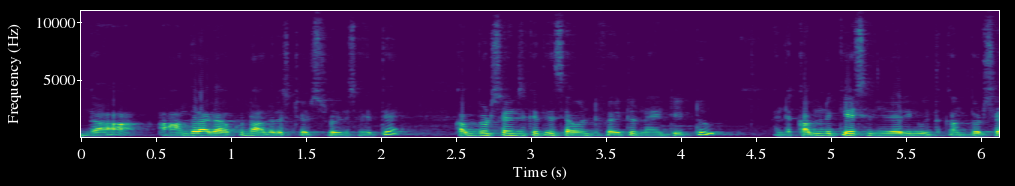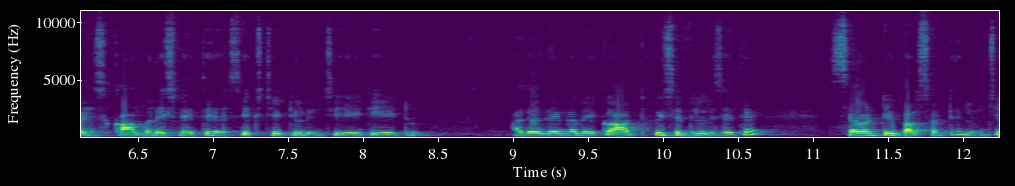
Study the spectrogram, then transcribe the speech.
ఇంకా ఆంధ్ర కాకుండా అదర్ స్టేట్ స్టూడెంట్స్ అయితే కంప్యూటర్ సైన్స్కి అయితే seventy five to ninety two and communication engineering with computer science combination అయితే సిక్స్టీ టూ నుంచి ఎయిటీ ఎయిట్ అదేవిధంగా మీకు ఆర్టిఫిషియల్ ఇంటెలిజెన్స్ అయితే సెవెంటీ పర్సెంటేజ్ నుంచి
